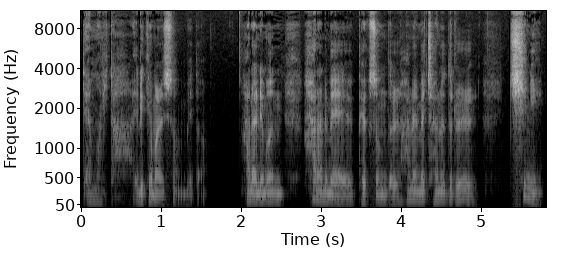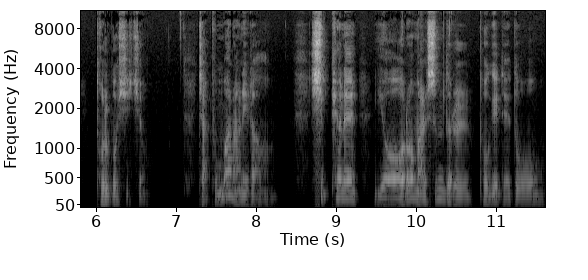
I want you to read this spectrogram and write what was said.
때문이다. 이렇게 말씀합니다. 하나님은 하나님의 백성들, 하나님의 자녀들을 친히 돌보시죠. 자, 뿐만 아니라 시편의 여러 말씀들을 보게 돼도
